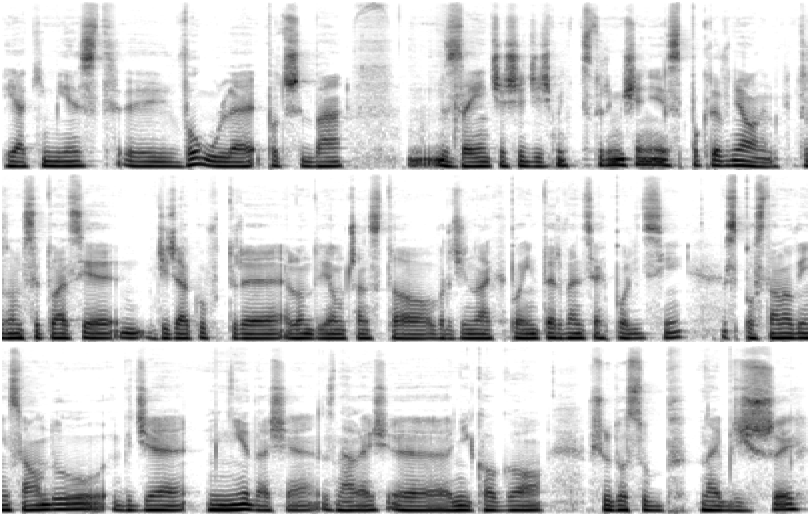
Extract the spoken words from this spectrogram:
jakim jest y, w ogóle potrzeba zajęcia się dziećmi, z którymi się nie jest spokrewnionym. To są sytuacje dzieciaków, które lądują często w rodzinach po interwencjach policji z postanowień sądu, gdzie nie da się znaleźć e, nikogo wśród osób najbliższych,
